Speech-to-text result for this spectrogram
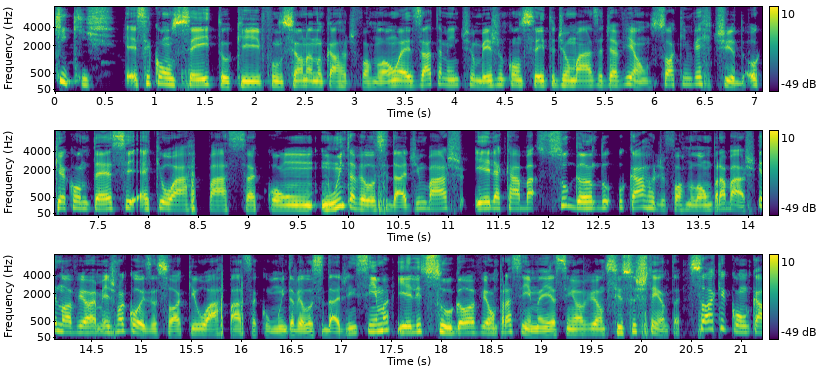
kicks. Esse conceito que funciona no carro de Fórmula 1 é exatamente o mesmo conceito de uma asa de avião, só que invertido. O que acontece é que o ar passa com muita velocidade embaixo e ele acaba sugando o carro de Fórmula 1 para baixo. E no avião é a mesma coisa, só que o ar passa com muita velocidade em cima e ele suga o avião para cima, e assim o avião se sustenta. Só que com o carro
